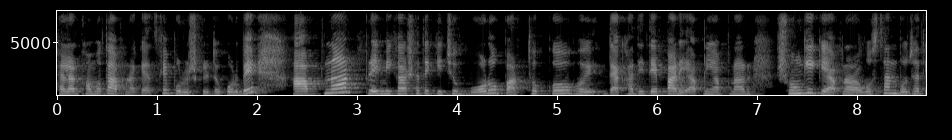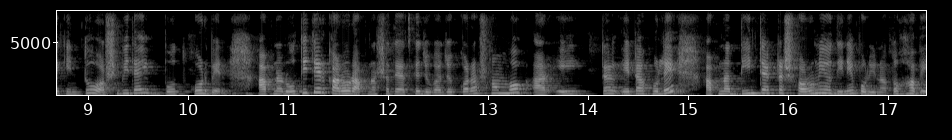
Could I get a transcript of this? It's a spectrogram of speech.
ফেলার ক্ষমতা আপনাকে আজকে পুরস্কৃত করবে। আপনার প্রেমিকার সাথে কিছু বড় পার্থক্য হয়ে দেখা দিতে পারে। আপনি আপনার সঙ্গীকে, আপনার অবস্থান বোঝাতে কিন্তু অসুবিধাই বোধ করবেন। আপনার অতীতের কারোর আপনার সাথে আজকে যোগাযোগ করা সম্ভব, আর এইটা, এটা হলে আপনার দিনটা একটা স্মরণীয় দিনে পরিণত হবে।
